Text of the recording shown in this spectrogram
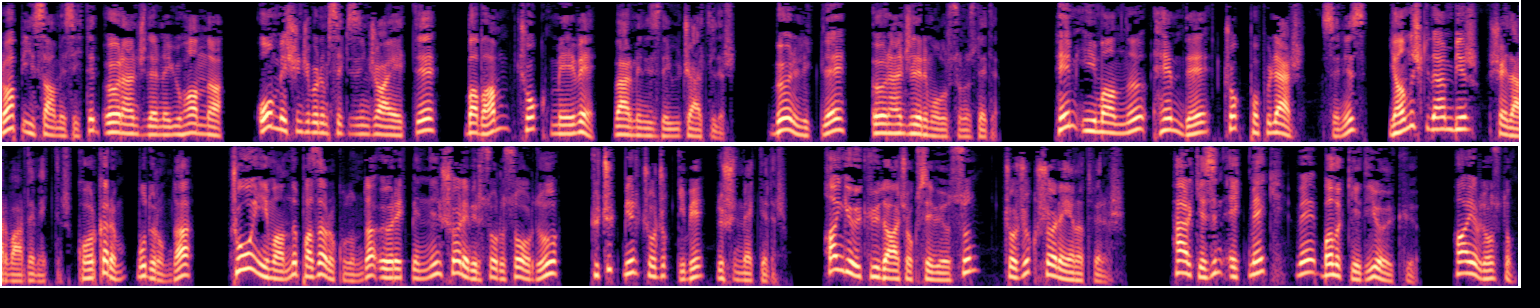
Rab İsa Mesih'te öğrencilerine Yuhanna 15. bölüm 8. ayette babam çok meyve vermenizde yüceltilir. Böylelikle öğrencilerim olursunuz dedi. Hem imanlı hem de çok popülerseniz yanlış giden bir şeyler var demektir. Korkarım bu durumda çoğu imanlı pazar okulunda öğretmeninin şöyle bir soru sorduğu küçük bir çocuk gibi düşünmektedir. Hangi öyküyü daha çok seviyorsun? Çocuk şöyle yanıt verir. Herkesin ekmek ve balık yediği öyküyü. Hayır dostum.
